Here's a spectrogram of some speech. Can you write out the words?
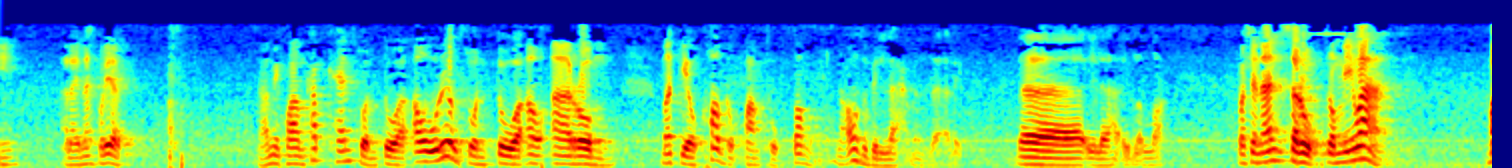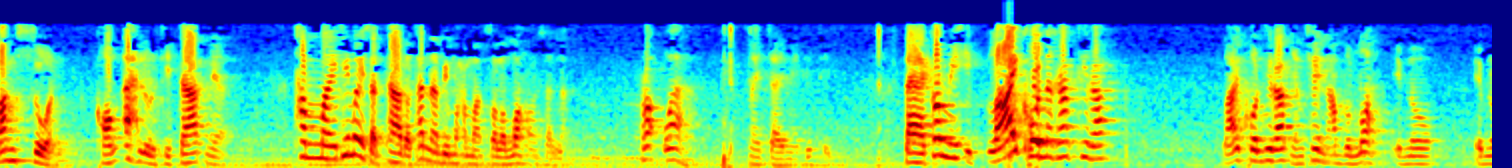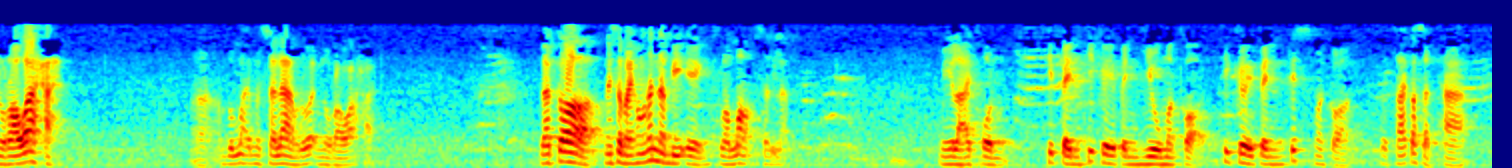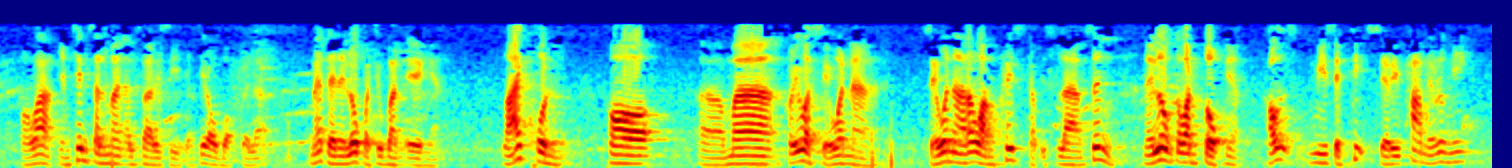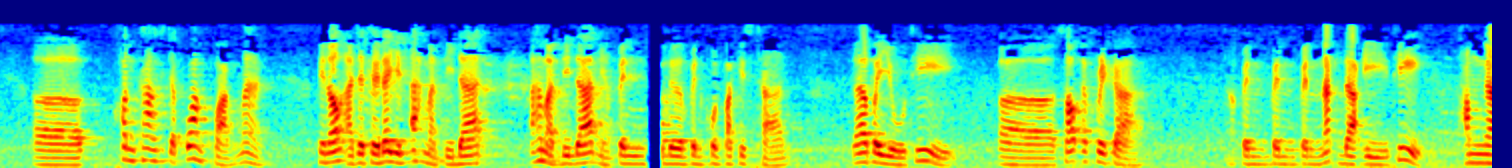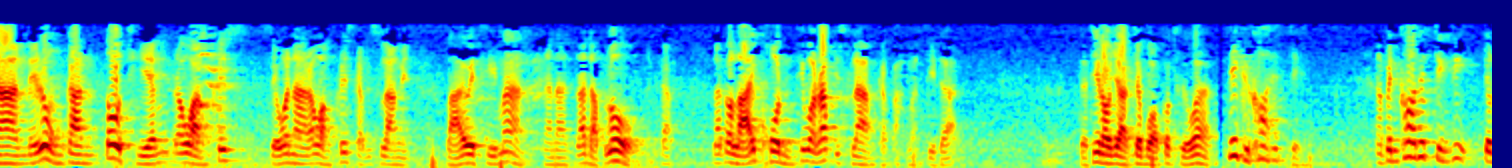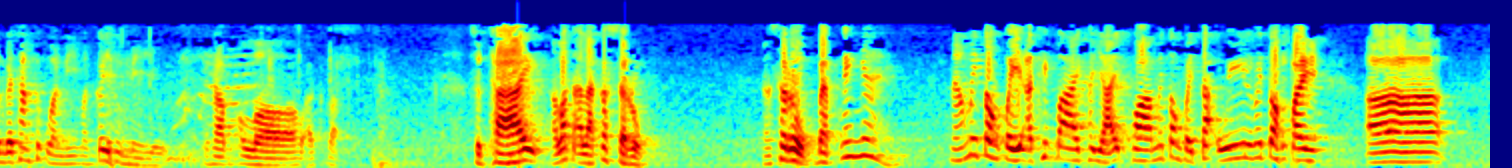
อะไรนะเขาเรียกมีความคับแค้นส่วนตัว เอาเรื่องส่วนตัว เอาอารมณ์ มาเกี่ยวข้องกับความถูกต้องนะอัลลอฮฺบิลลาฮ์มันละลิกลาอิลาฮะอิลลัลลอฮเพราะฉะนั้นสรุปตรงนี้ว่าบางส่วนของอัลลุลกิตาบเนี่ยทำไมที่ไม่ศรัทธาต่อท่านนาบีมุฮัมมัดสุลลัลลอฮุสัลลัมเพราะว่าในใจมีทิฏฐิแต่ก็มีอีกหลายคนนะครับที่รับ หลายคนที่รับอย่างเช่นอับดุลลอฮ์อิบนุอิบนุราวาฮะอับดุลลอฮ์อิบนุสลามหรือว่าอิบนุราวาฮะแล้วก็ในสมัยของท่านนาบีเองสุลลัลสัลลัมมีหลายคนที่เป็นที่เคยเป็นยิวมาก่อน ที่เคยเป็นคริสมาก่อนสุดท้ายก็ศรัทธา เพราะว่าอย่างเช่นซัลมานอัลฟาริซีอย่างที่เราบอกไปแล้ว แม้แต่ในโลกปัจจุบันเองเนี่ยหลายคนพอมาเขาเรียกว่าเสวนา วนาระหว่างคริสต์กับอิสลาม ซึ่งในโลกตะวันตกเนี่ยเขามีสิทธิเสรีภาพในเรื่องนี้ค่อนข้างที่จะกว้างขวางมาก พี่น้องอาจจะเคยได้ยินอัลมัดดีดัตอัลมัดดีดัตเนี่ยเป็นเดิมเป็นคนปากีสถาน แล้วไปอยู่ที่เซาท์แอฟริกาเป็นเป็นเป็นนักดาอีที่ทำงานในเรื่องของการโต้เถียงระหว่างคริสเสวนาระหว่างคริสกับอิสลามเนี่ยหลายเวทีมากนะระดับโลกนะครับ แล้วก็หลายคนที่ว่ารับอิสลามกับอัลมัดดีดะแต่ที่เราอยากจะบอกก็คือว่า นี่คือข้อเท็จจริงเป็นข้อเท็จจริงที่จนกระทั่งทุกวันนี้มันก็ยังมีอยู่นะครับอัลลอฮฺอักบัรสุดท้ายอัลลอฮฺอัลลก็สรุป สรุปแบบง่ายๆนะไม่ต้องไปอธิบายขยายความไม่ต้องไปتأويلไม่ต้องไป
